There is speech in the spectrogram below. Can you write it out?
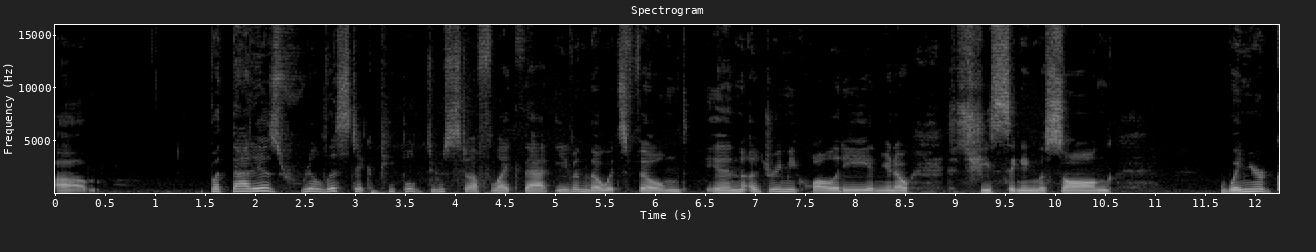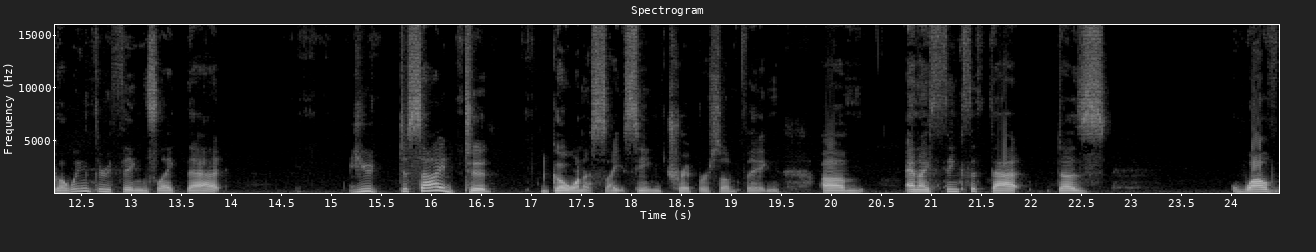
Um but that is realistic. People do stuff like that even though it's filmed in a dreamy quality and you know she's singing the song. When you're going through things like that you decide to go on a sightseeing trip or something. Um, and I think that that does, while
